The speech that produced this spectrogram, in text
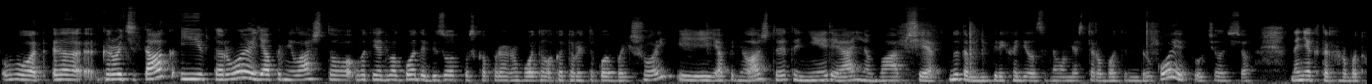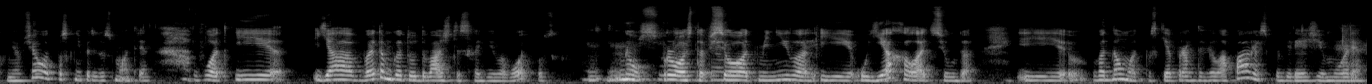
Вот. Э, короче, так. И второе, я поняла, что вот я два года без отпуска проработала, который такой большой, и я поняла, что это нереально вообще. Ну, там, я переходила с одного места работы на другое, и получилось все. На некоторых работах у меня вообще отпуск не предусмотрен. Вот. Вот, и я в этом году дважды сходила в отпуск. Ну, Супер, просто да. все отменила и уехала отсюда. И в одном отпуске я, правда, вела пары с побережья моря.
